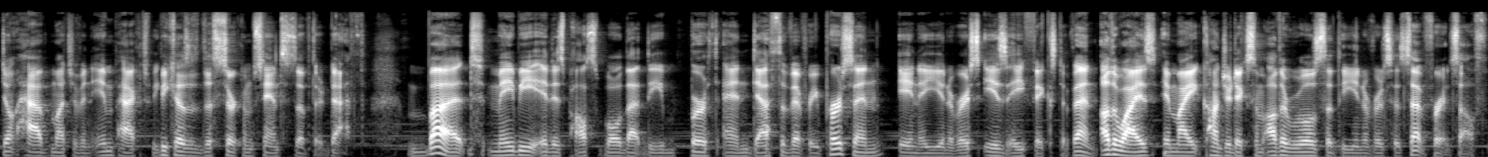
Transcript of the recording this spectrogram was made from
don't have much of an impact because of the circumstances of their death. But maybe it is possible that the birth and death of every person in a universe is a fixed event. Otherwise, it might contradict some other rules that the universe has set for itself.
